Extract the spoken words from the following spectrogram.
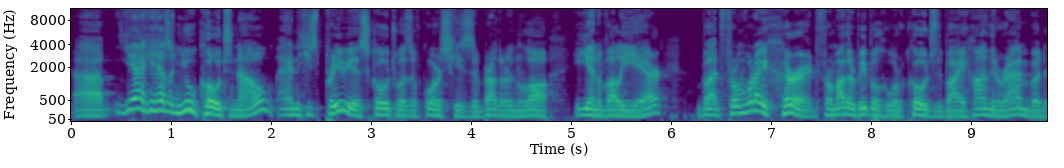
Uh, yeah, he has a new coach now, and his previous coach was, of course, his brother in law, Ian Valliere. But from what I heard from other people who were coached by Hany Rambod,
